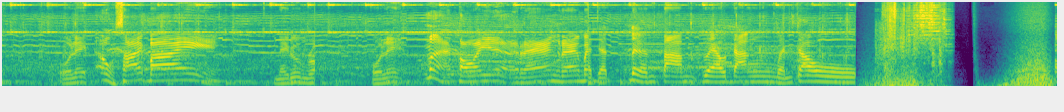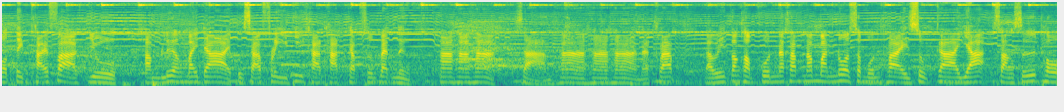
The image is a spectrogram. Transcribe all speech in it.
500 โอเล่เอ้าซ้ายไป ในรุ่นรโอเล่มาต่อยแรงแรงไปอาจจะเดินตามแววดังเหมือนเจ้า ติดขายฝากอยู่ทำเรื่องไม่ได้ปรึกษาฟรีที่คาทัศน์ครับ 081 555 3555 นะครับแล้ววันนี้ต้องขอบคุณนะครับ น้ำมันนวดสมุนไพรสุกายะ สั่งซื้อโทร 02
